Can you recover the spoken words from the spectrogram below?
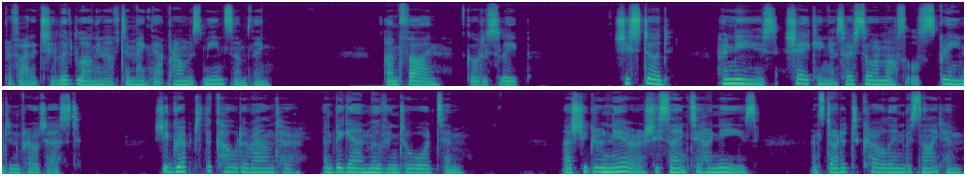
provided she lived long enough to make that promise mean something. I'm fine. Go to sleep. She stood, her knees shaking as her sore muscles screamed in protest. She gripped the coat around her and began moving towards him. As she grew nearer, she sank to her knees and started to curl in beside him.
